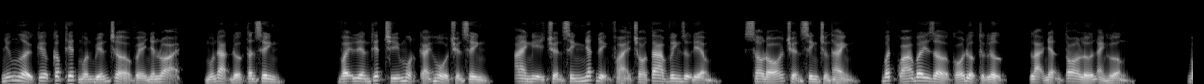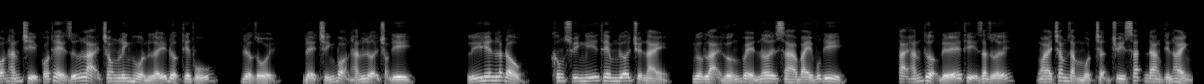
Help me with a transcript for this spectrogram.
những người kia cấp thiết muốn biến trở về nhân loại, muốn đạt được tân sinh. Vậy liền thiết trí một cái hồ chuyển sinh, ai nghĩ chuyển sinh nhất định phải cho ta vinh dự điểm, sau đó chuyển sinh trưởng thành, bất quá bây giờ có được thực lực, lại nhận to lớn ảnh hưởng. Bọn hắn chỉ có thể giữ lại trong linh hồn lấy được thiên phú, được rồi, để chính bọn hắn lựa chọn đi. Lý hiên lắc đầu, không suy nghĩ thêm nữa chuyện này ngược lại hướng về nơi xa bay vút đi. Tại hắn thượng đế thị giáp giới, ngoài trăm dặm một trận truy sát đang tiến hành.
